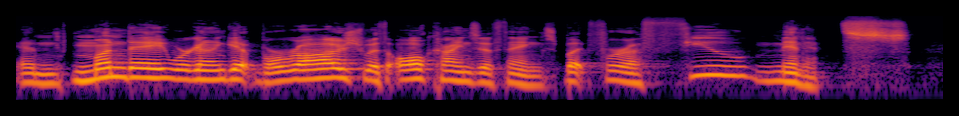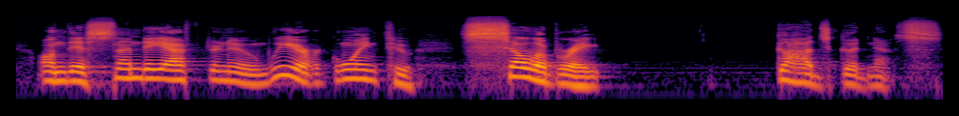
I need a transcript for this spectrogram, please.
And Monday, we're going to get barraged with all kinds of things. But for a few minutes on this Sunday afternoon, we are going to celebrate God's goodness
